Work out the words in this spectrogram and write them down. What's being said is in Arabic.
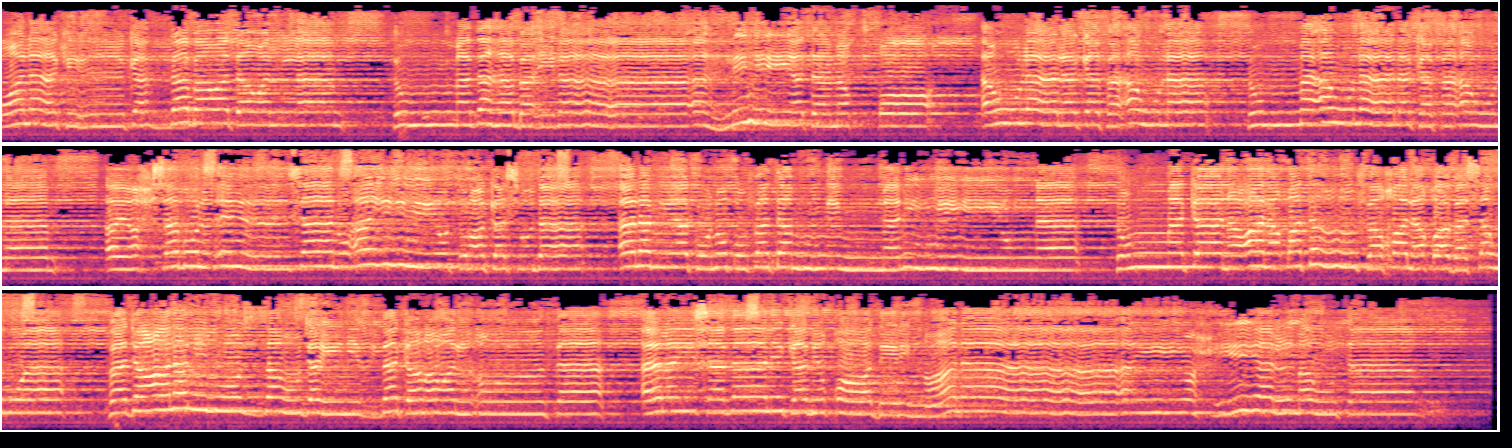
ولكن كذب وتولى ثم ذهب إلى أهله يتمطى. أولى لك فأولى ثم أولى لك فأولى. أيحسب الإنسان أن يترك سدى؟ ألم يك نطفة من فخلق فسوى فجعل منه الزوجين الذكر والأنثى. أليس ذلك بقادر على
